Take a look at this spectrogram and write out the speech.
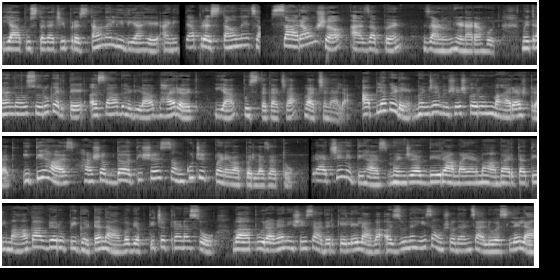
या पुस्तकाची प्रस्तावना लिहिली आहे आणि त्या प्रस्तावनेचा सारांश आज आपण जाणून घेणार आहोत. मित्रांनो सुरू करते असा घडला भारत या पुस्तकाच्या वाचनाला. आपल्याकडे म्हणजे विशेष करून महाराष्ट्रात इतिहास हा शब्द अतिशय संकुचितपणे वापरला जातो. प्राचीन इतिहास म्हणजे अगदी रामायण महाभारतातील महाकाव्यरूपी घटना व व्यक्तिचित्रण असो वा पुराव्यानिशी सादर केलेला वा अजूनही संशोधन चालू असलेला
